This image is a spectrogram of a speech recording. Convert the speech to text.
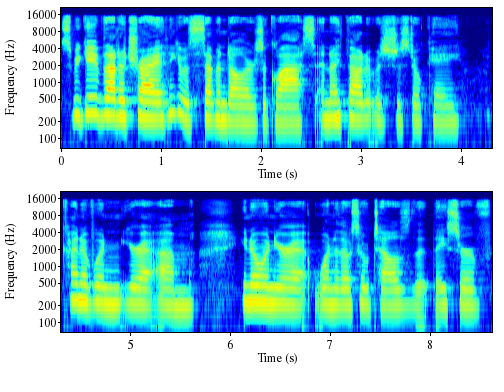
So we gave that a try. I think it was $7 a glass, and I thought it was just okay. Kind of when you're at, um, you know, when you're at one of those hotels that they serve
